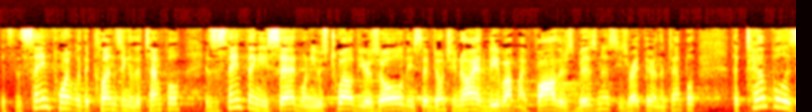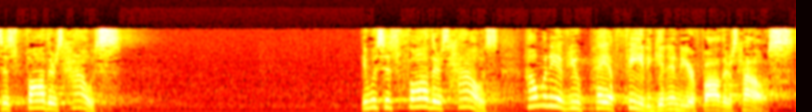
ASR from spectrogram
it's the same point with the cleansing of the temple. It's the same thing he said when he was 12 years old. He said, Don't you know I had to be about my father's business? He's right there in the temple. The temple is his father's house. It was his father's house. How many of you pay a fee to get into your father's house?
